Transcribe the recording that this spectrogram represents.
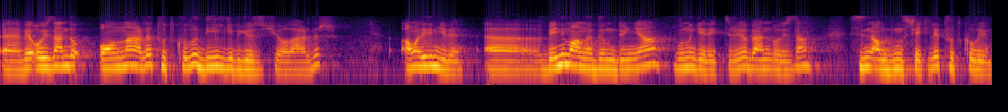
Ee, ve o yüzden de onlar da tutkulu değil gibi gözüküyorlardır. Ama dediğim gibi e, benim anladığım dünya bunu gerektiriyor. Ben de o yüzden sizin anladığınız şekilde tutkuluyum.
